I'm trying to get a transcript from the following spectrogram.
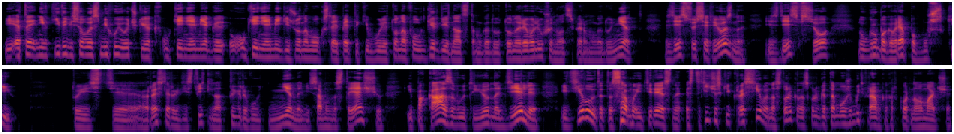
И это не какие-то веселые смехуёчки, как у Кенни Омега, у Кенни Омеги и Джона Моксли опять-таки были то на Full Gear в 2019 году, то на Revolution в 2021 году. Нет, здесь все серьезно, и здесь все, ну, грубо говоря, по-мужски. То есть э, рестлеры действительно отыгрывают ненависть, самую настоящую, и показывают ее на деле, и делают это самое интересное, эстетически красиво, настолько, насколько это может быть в рамках хардкорного матча.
